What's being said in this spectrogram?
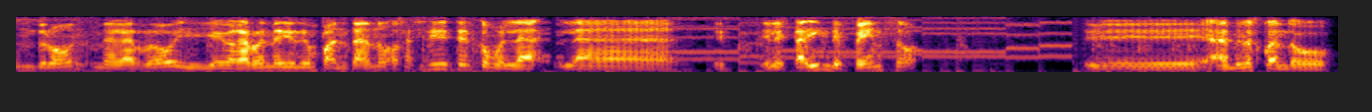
un, dron me agarró y me agarró en medio de un pantano. O sea, sí sientes como la, la el estar indefenso. Eh, al menos cuando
